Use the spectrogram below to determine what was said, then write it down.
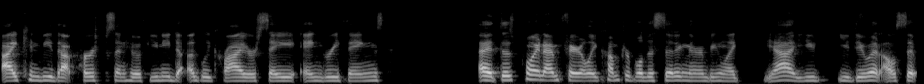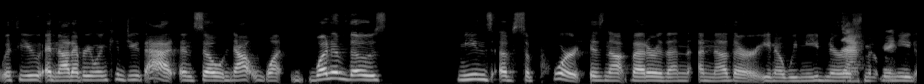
I can be that person who if you need to ugly cry or say angry things, at this point I'm fairly comfortable just sitting there and being like, yeah, you you do it, I'll sit with you. And not everyone can do that. And so not one one of those means of support is not better than another you know we need nourishment exactly. we need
